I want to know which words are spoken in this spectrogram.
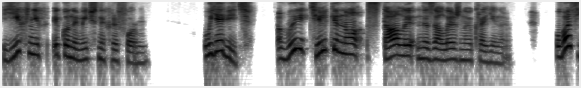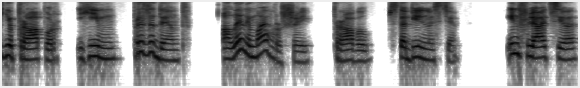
їхніх економічних реформ. Уявіть, ви тільки но стали незалежною країною. У вас є прапор, гімн, президент, але немає грошей, правил, стабільності. Інфляція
